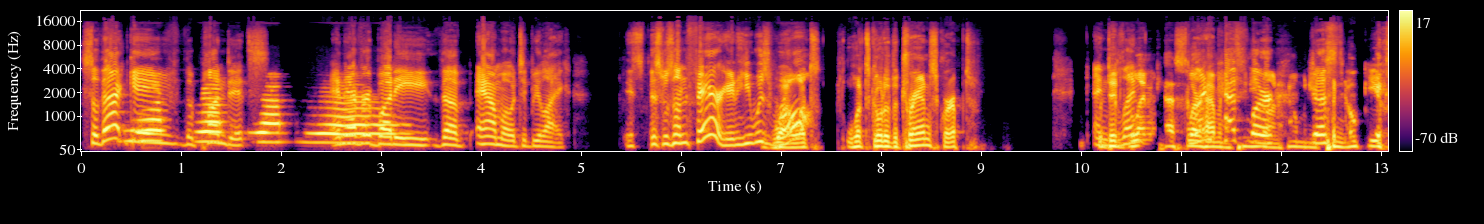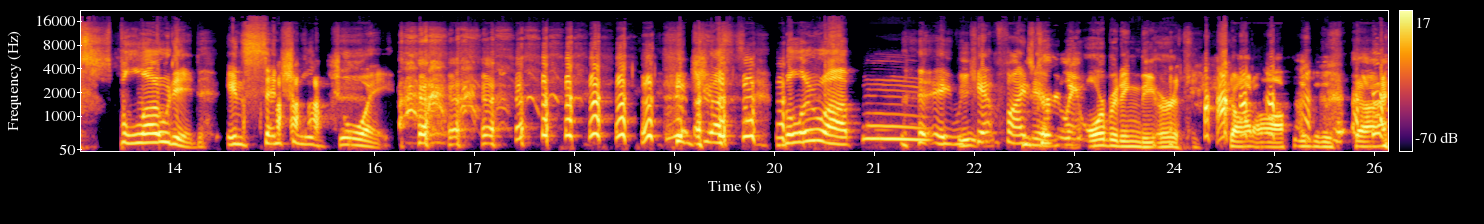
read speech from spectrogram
So that gave the pundits and everybody the ammo to be like, it's, this was unfair and he was Well, wrong. let's let's go to the transcript. And Did Glenn, Glenn, Kessler Glenn have Kessler on how many just Pinocchio exploded in sensual joy. He just blew up. we He- can't find He's him. currently orbiting the Earth. He shot off into the sky.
